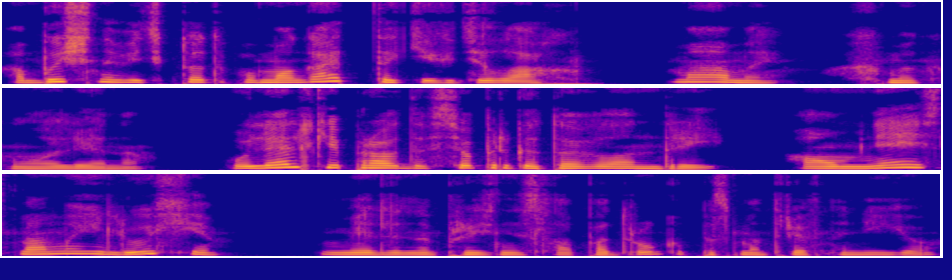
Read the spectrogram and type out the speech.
Обычно ведь кто-то помогает в таких делах». «Мамы», — хмыкнула Лена. «У ляльки, правда, все приготовил Андрей. А у меня есть мама Илюхи», — медленно произнесла подруга, посмотрев на нее.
